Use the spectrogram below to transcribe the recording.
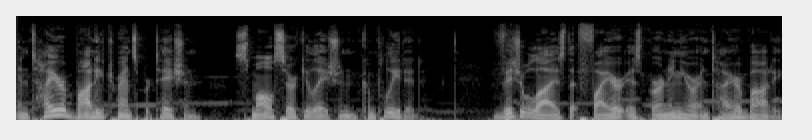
Entire body transportation, small circulation completed. Visualize that fire is burning your entire body.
